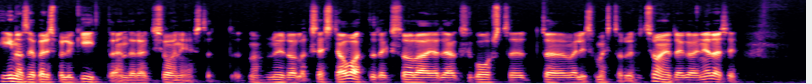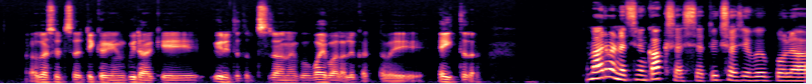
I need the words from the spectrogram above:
Hiina sai päris palju kiita enda reaktsiooni eest, et, et noh, nüüd ollakse hästi avatud, eks ole, ja tehakse koostööd välismaiste organisatsioonidega ja nii edasi aga sa ütlesid, et ikkagi on kuidagi üritatud seda nagu vaiba alla lükata või eitada? ma arvan, et siin on kaks asja, et üks asi võib-olla,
